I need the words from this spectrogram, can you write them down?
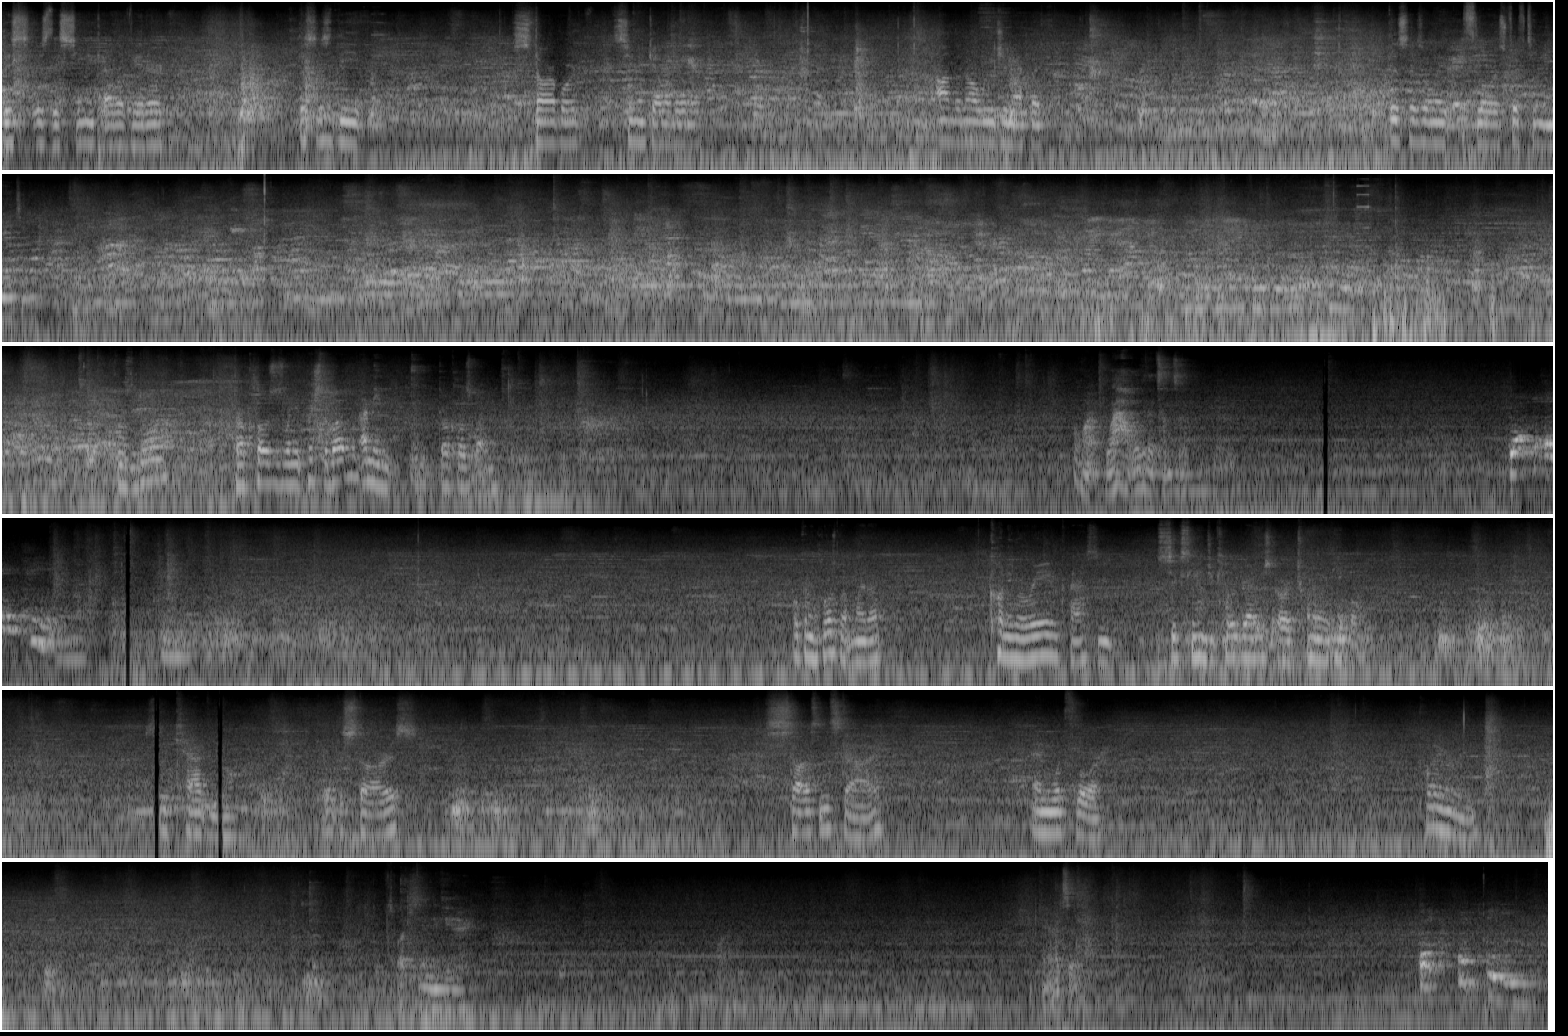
This is the scenic elevator. This is the starboard scenic elevator on the Norwegian Epic. This has only floors 15 and 18. Close the door. Door closes when you push the button. I mean, door close button. Oh wow, wow, look at that sunset. Deck 18. Open and close button light up. Kone Marine, capacity 1600 kilograms or 21 people. Cab view. Are the stars. Stars in the sky. And wood floor. Kone Marine. Let's watch the indicator. Yeah, that's it. Deck 15.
